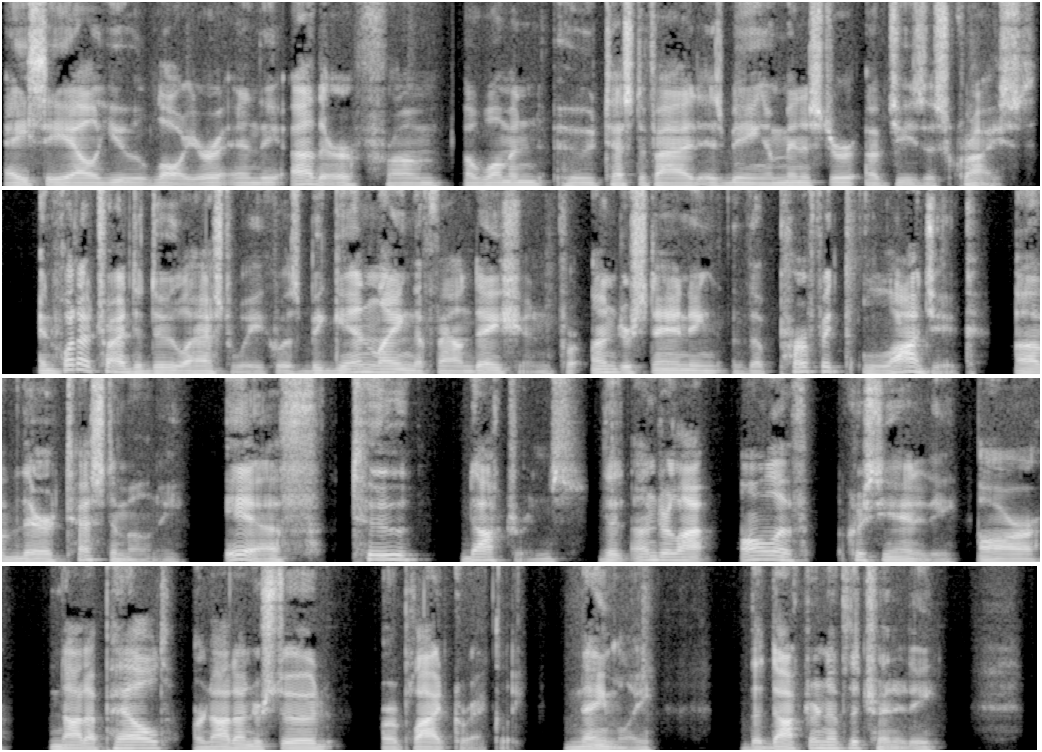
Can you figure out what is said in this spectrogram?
ACLU lawyer, and the other from a woman who testified as being a minister of Jesus Christ. And what I tried to do last week was begin laying the foundation for understanding the perfect logic of their testimony if two doctrines that underlie all of Christianity are not upheld or not understood or applied correctly, namely, the doctrine of the Trinity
